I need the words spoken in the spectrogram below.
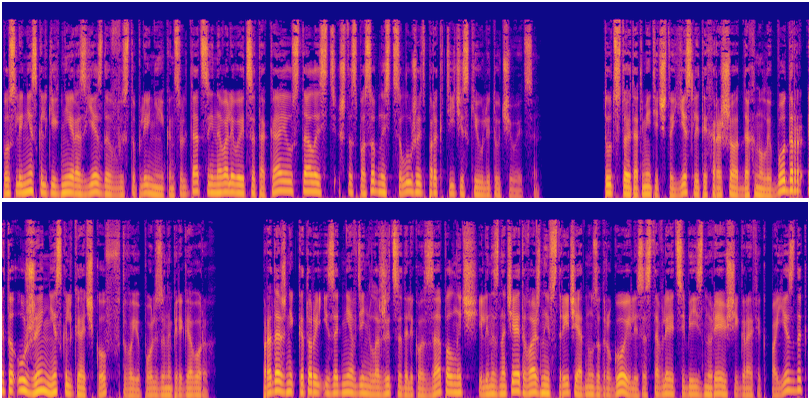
После нескольких дней разъездов, выступлений и консультаций наваливается такая усталость, что способность слушать практически улетучивается. Тут стоит отметить, что если ты хорошо отдохнул и бодр, это уже несколько очков в твою пользу на переговорах. Продажник, который изо дня в день ложится далеко за полночь или назначает важные встречи одну за другой или составляет себе изнуряющий график поездок,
